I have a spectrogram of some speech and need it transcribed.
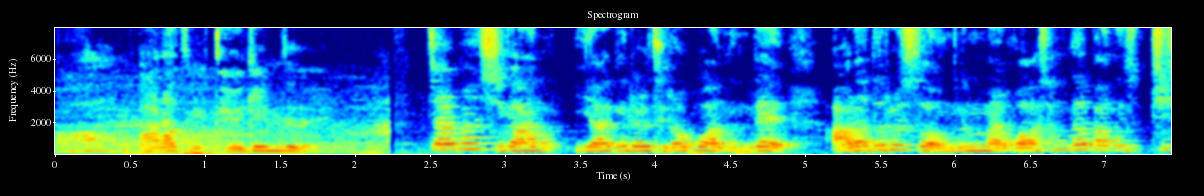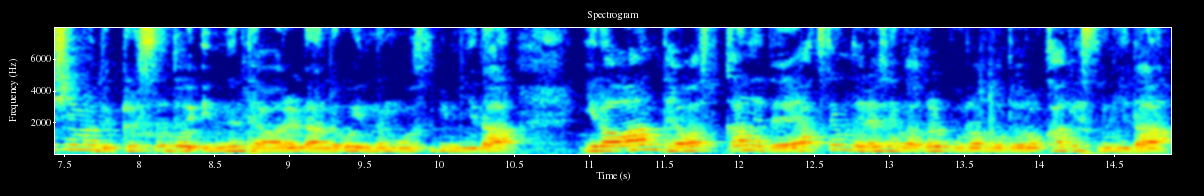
아, 알아두기 되게 힘드네. 짧은 시간 이야기를 들어보았는데 알아들을 수 없는 말과 상대방이 수치심을 느낄 수도 있는 대화를 나누고 있는 모습입니다. 이러한 대화 습관에 대해 학생들의 생각을 물어보도록 하겠습니다.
